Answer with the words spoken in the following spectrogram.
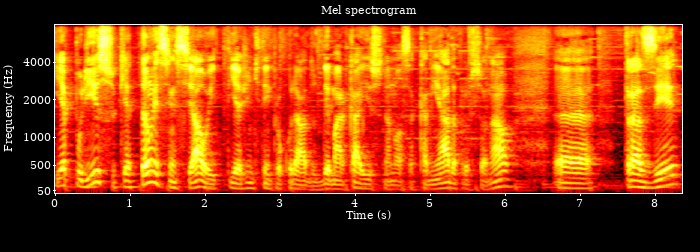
E é por isso que é tão essencial, e, a gente tem procurado demarcar isso na nossa caminhada profissional, é, trazer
